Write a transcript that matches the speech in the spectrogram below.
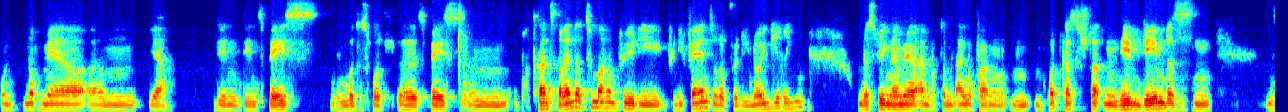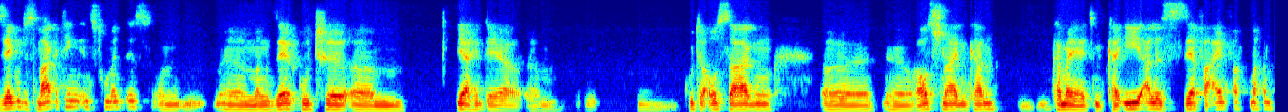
und noch mehr ähm, ja, den, den Space, den Motorsport äh, Space ähm, transparenter zu machen für die, für die Fans oder für die Neugierigen. Und deswegen haben wir einfach damit angefangen, einen Podcast zu starten. Neben dem, dass es ein, sehr gutes Marketinginstrument ist und äh, man sehr gute, ähm, ja, hinterher ähm, gute Aussagen äh, äh rausschneiden kann kann man ja jetzt mit KI alles sehr vereinfacht machen.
